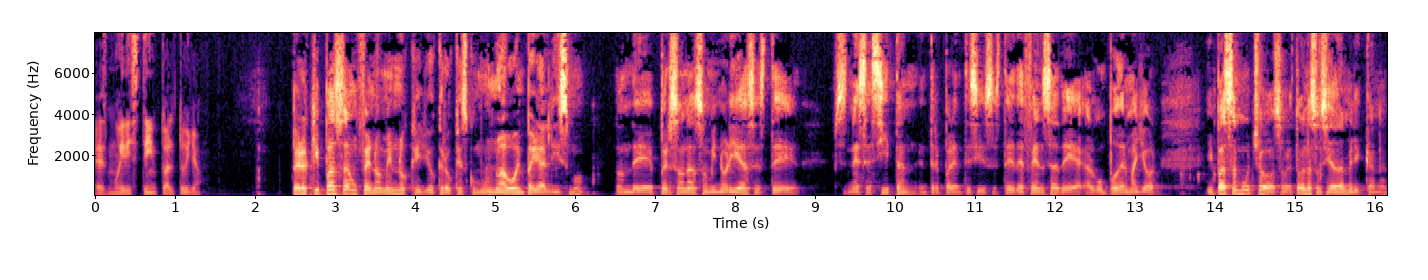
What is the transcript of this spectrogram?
es muy distinto al tuyo. Pero aquí pasa un fenómeno que yo creo que es como un nuevo imperialismo, donde personas o minorías, este, pues, necesitan, entre paréntesis, este, defensa de algún poder mayor, y pasa mucho, sobre todo en la sociedad americana.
